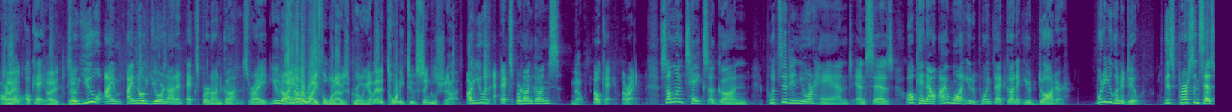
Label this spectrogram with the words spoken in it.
Arnell. Okay, Go ahead. Go so ahead. you, I'm, I know you're not an expert on guns, right? You don't. I know. had a rifle when I was growing up. I had a 22 single shot. Are you an expert on guns? No. Okay, all right. Someone takes a gun, puts it in your hand, and says, Okay, now I want you to point that gun at your daughter. What are you going to do? This person says,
